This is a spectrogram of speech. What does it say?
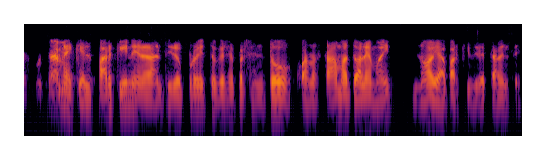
escúchame, que el parking en el anterior proyecto que se presentó cuando estaba Mateo Alemán no había parking directamente.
